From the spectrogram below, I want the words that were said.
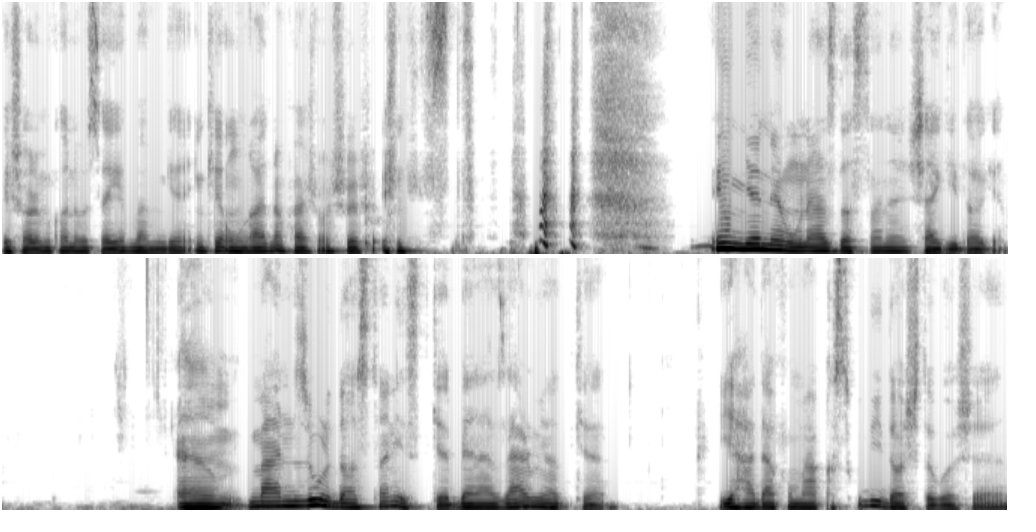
اشاره می‌کنه به سگه و میگه اینکه اونقدر پشماش فرفری نیست. این یه نمونه از داستان شگیداگه منظور داستانی است که به نظر میاد که یه هدف و مقصودی داشته باشه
